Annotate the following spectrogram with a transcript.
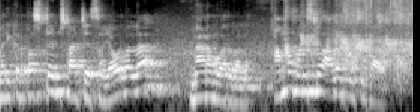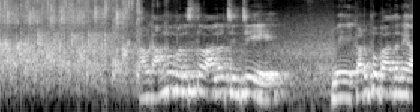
మరి ఇక్కడ ఫస్ట్ టైం స్టార్ట్ చేస్తాం. ఎవరి వల్ల? మేడం వారి వల్ల. అమ్మ మనసుతో ఆలోచించింది. ఆవిడ. ఆవిడ అమ్మ మనసుతో ఆలోచించి మీ కడుపు బాధని ఆ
